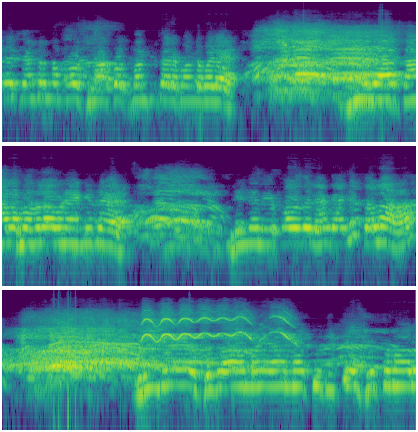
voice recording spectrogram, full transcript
ಕರ್ನಾಟಕ ಜನರನ್ನ ಮಾಡ್ಕೊಂಡು ಬಂದಿದ್ದಾರೆ ಬಂದ ಈಗ ಕಾಲ ಬದಲಾವಣೆ ಆಗಿದೆ ನಿನ್ನೆ ನೇಪಾಳದಲ್ಲಿ ಹೆಂಗಾಗಿತ್ತಲ್ಲ ಹಿಂದೆ ಸಿದ್ದರಾಮಯ್ಯ ಮತ್ತು ಡಿ ಕೆ ಶಿವಕುಮಾರ್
